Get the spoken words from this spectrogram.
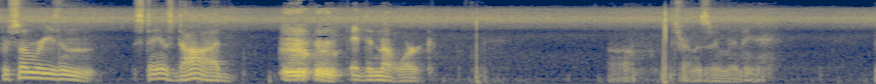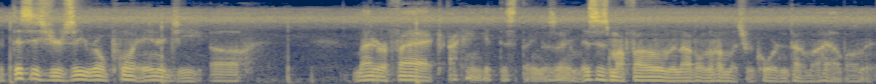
for some reason Stan's died. It did not work. Uh, trying to zoom in here But this is your zero point energy. Uh, matter of fact, I can't get this thing to zoom. This is my phone, and I don't know how much recording time I have on it.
